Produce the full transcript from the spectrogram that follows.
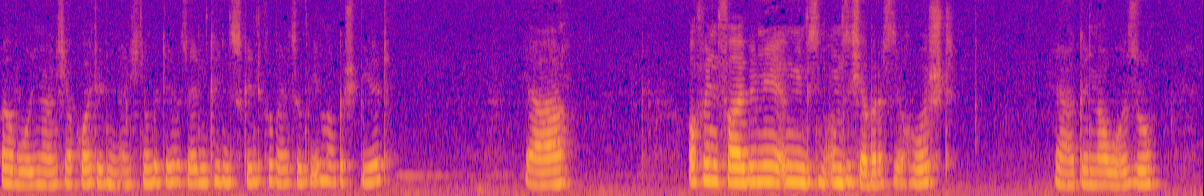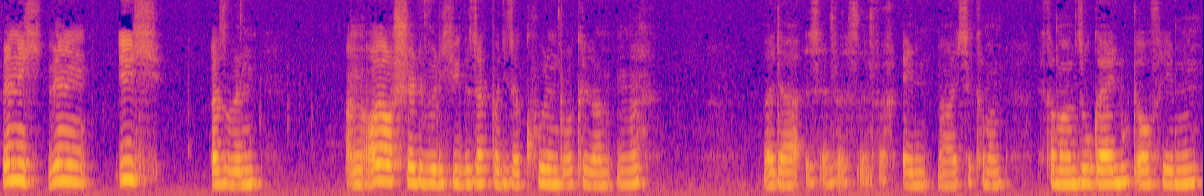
Obwohl, nein, ich habe heute eigentlich nur mit derselben Skin-Kombination wie immer gespielt. Ja. Auf jeden Fall bin mir irgendwie ein bisschen unsicher, aber das ist auch wurscht. Ja, genau. Also, wenn ich, wenn ich, also wenn an eurer Stelle würde ich, wie gesagt, bei dieser coolen Brücke landen, ne? Weil da ist einfach, ist einfach end nice. Da kann man, kann man so geil Loot aufheben.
